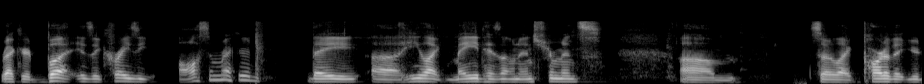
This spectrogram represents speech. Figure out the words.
record, but is a crazy awesome record. They uh, he like made his own instruments. Um, so like part of it, you're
